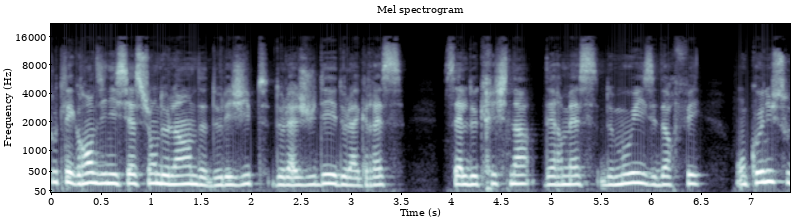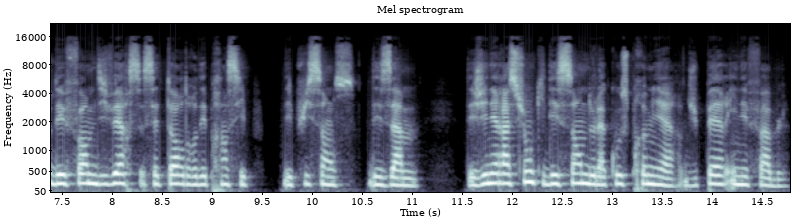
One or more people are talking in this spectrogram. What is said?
Toutes les grandes initiations de l'Inde, de l'Égypte, de la Judée et de la Grèce, celles de Krishna, d'Hermès, de Moïse et d'Orphée, ont connu sous des formes diverses cet ordre des principes, des puissances, des âmes, des générations qui descendent de la cause première, du Père ineffable.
